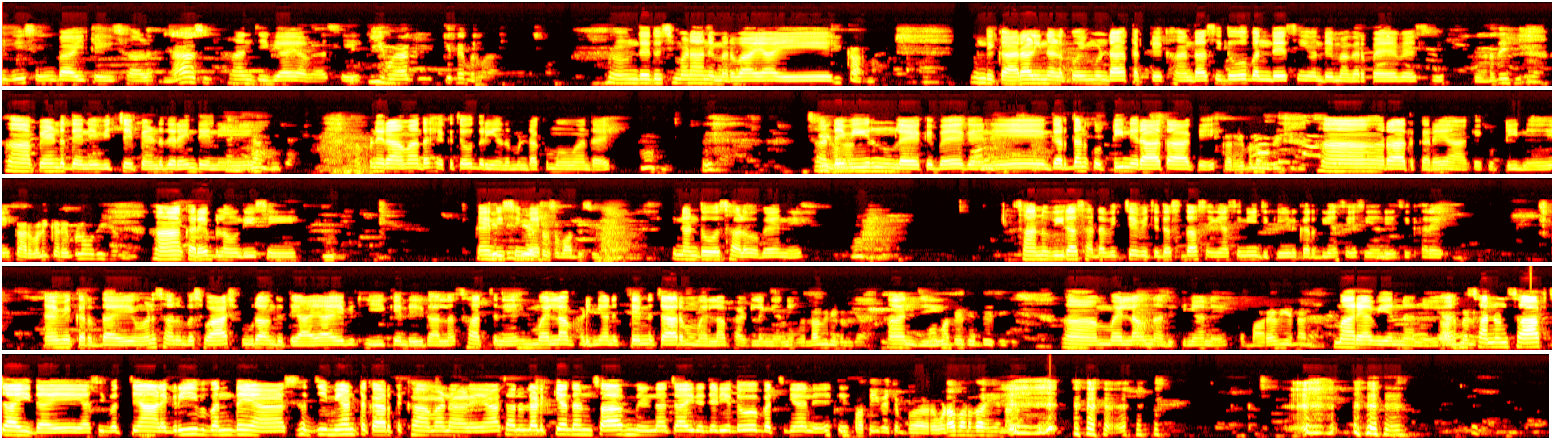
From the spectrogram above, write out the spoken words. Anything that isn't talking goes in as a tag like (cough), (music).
ਜੀ ਸੀ 22 23 ਸਾਲ। ਵਿਆਹ ਸੀ? ਹਾਂਜੀ ਵਿਆਹਿਆ ਹੋਇਆ ਸੀ। ਕੀ ਹੋਇਆ? ਕਿ ਕਿੰਨੇ ਮਰਵਾਇਆ? ਉਹਦੇ ਦੁਸ਼ਮਣਾਂ ਨੇ ਮਰਵਾਇਆ ਏ। ਕੀ ਕਾਰਨ? ਉਹਦੀ ਘਰ ਵਾਲੀ ਨਾਲ ਕੋਈ ਮੁੰਡਾ ਧੱਕੇ ਖਾਂਦਾ ਸੀ। ਦੋ ਬੰਦੇ ਸੀ ਉਹਦੇ ਮਗਰ ਪਏ ਹੋਏ ਸੀ। ਪਿੰਡ ਦੇ ਸੀ? ਹਾਂ ਪਿੰਡ ਦੇ ਨੇ ਵਿੱਚੇ ਹੀ ਪਿੰਡ ਦੇ ਰਹਿੰਦੇ ਨੇ। ਆਪਣੇ ਰਾਵਾਂ ਦਾ ਇੱਕ ਚੌਧਰੀਆਂ ਦਾ ਮੁੰਡਾ ਕਮੋਵਾਂ ਦਾ ਏ। ਹੂੰ ਹੂੰ। ਸਾਡੇ ਵੀਰ ਨੂੰ ਲੈ ਕੇ ਬਹਿ ਗਏ ਨੇ ਗਰਦਨ ਕੁੱਟੀ ਨੇ ਰਾਤ ਆ ਕੇ। ਘਰੇ ਬੁਲਾਉਂਦੇ ਸੀ ਹਾਂ ਰਾਤ ਘਰੇ ਆ ਕੇ ਕੁੱਟੀ ਨੇ। ਘਰ ਵਾਲੀ ਘਰੇ ਬੁਲਾਉਂਦੀ ਸੀ? ਹਾਂ ਘਰੇ ਬੁਲਾਉਂਦੀ ਸੀ। ਕਹਿੰਦੀ ਸੀ ਮੈਂ ਦੇਰ ਤੋਂ ਸੰਬੰਧ ਸੀ? ਇਹਨਾਂ ਨੂੰ 2 ਸਾਲ ਹੋ ਗਏ ਨੇ। ਸਾਨੂੰ ਵੀਰਾ ਸਾਡਾ ਵਿੱਚੇ ਵਿੱਚ ਦੱਸਦਾ ਸੀ ਅਸੀਂ ਨਹੀਂ ਯਕੀਨ ਕਰਦੀਆਂ ਸੀ ਅਸੀਂ ਆਂਦੇ ਸੀ ਖਰੇ ਐਵੇਂ ਕਰਦਾ ਏ ਹੁਣ ਸਾਨੂੰ ਵਿਸ਼ਵਾਸ ਪੂਰਾ ਹੁੰਦੇ ਤੇ ਆਇਆ ਏ ਵੀ ਠੀਕ ਕਹਿੰਦੇ ਗੱਲਾਂ ਸੱਚ ਨੇ ਅਸੀਂ ਮੋਬਾਈਲਾਂ ਫੜੀਆਂ ਨੇ ਤਿੰਨ ਚਾਰ ਮੋਬਾਈਲਾਂ ਫੜ ਲਈਆਂ ਨੇ। ਪਹਿਲਾਂ ਵੀ ਨਿਕਲ ਗਿਆ ਹਾਂਜੀ। ਉਹ ਮਤੇ ਦਿੰਦੇ ਸੀ ਹਾਂ ਮੋਬਾਈਲਾਂ ਉਹਨਾਂ ਦਿੱਤੀਆਂ ਨੇ। ਮਾਰਿਆ ਵੀ ਇਹਨਾਂ ਨੇ। ਮਾਰਿਆ ਵੀ ਇਹਨਾਂ ਨੇ। ਸਾਨੂੰ ਇਨਸਾਫ ਚਾਹੀਦਾ ਏ ਅਸੀਂ ਬੱਚਿਆਂ ਵਾਲੇ ਗਰੀਬ ਬੰਦੇ ਆ ਸੱਜੀ ਮਿਹਨਤ ਕਰ ਤੇ ਖਾਵਣ ਵਾਲੇ ਆ ਸਾਨੂੰ ਲੜਕੀਆਂ ਦਾ ਇਨਸਾਫ ਮਿਲਣਾ ਚਾਹੀਦਾ ਜਿਹੜੀਆਂ ਦੋ ਬੱਚੀਆਂ ਨੇ। ਪਤੀ ਵਿੱਚ ਬ- ਰੋੜਾ ਬਣਦਾ ਸੀ ਇਹਨਾਂ ਦਾ। (laughs)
